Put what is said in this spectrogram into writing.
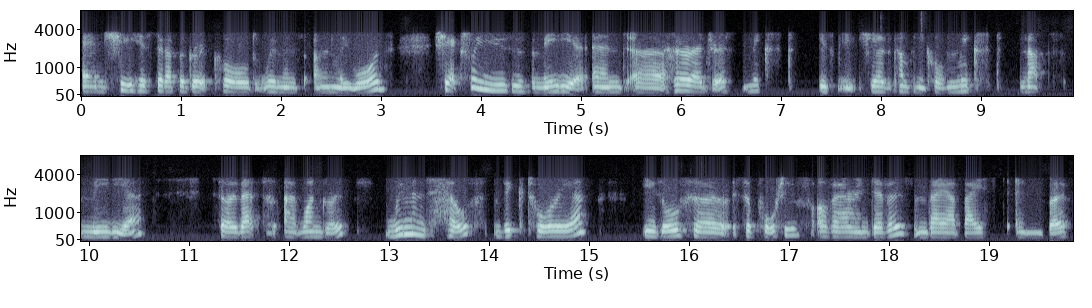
and she has set up a group called Women's Only Wards. She actually uses the media, and uh, her address, Mixed, is she has a company called Mixed Nuts Media. So that's uh, one group. Women's Health Victoria is also supportive of our endeavours, and they are based in Bourke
